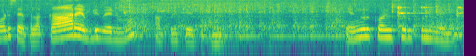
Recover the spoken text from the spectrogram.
கூட சேர்த்துக்கலாம். காரம் எப்படி வேணுமோ அப்படி சேர்த்துக்கணும் எங்களுக்கு கொஞ்சம் சுருக்குன்னு வேணும்.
